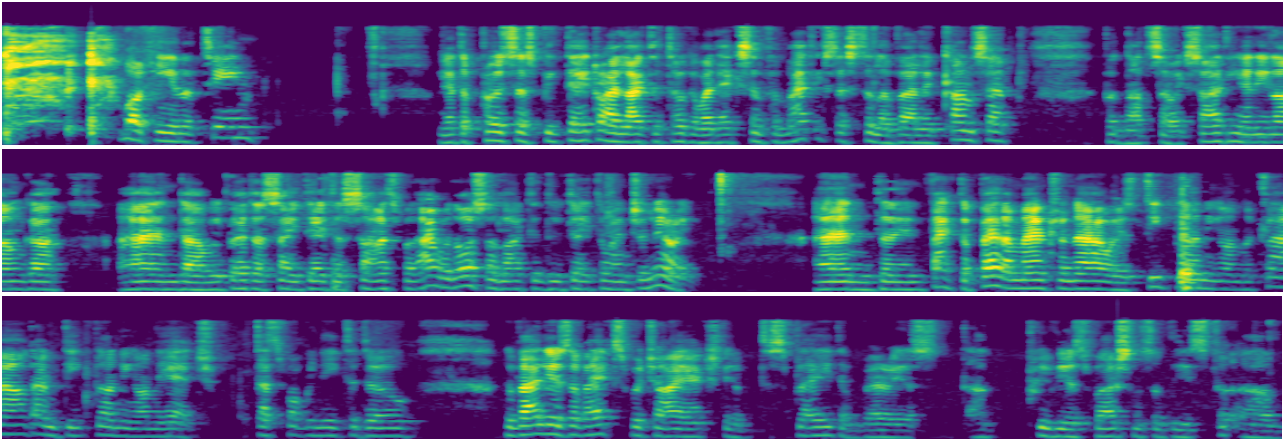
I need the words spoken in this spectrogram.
working in a team. We had to process big data. I like to talk about X informatics. That's still a valid concept, but not so exciting any longer and uh, we better say data science, but I would also like to do data engineering. And uh, in fact, the better mantra now is deep learning on the cloud and deep learning on the edge. That's what we need to do. The values of X, which I actually have displayed in various uh, previous versions of these um,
